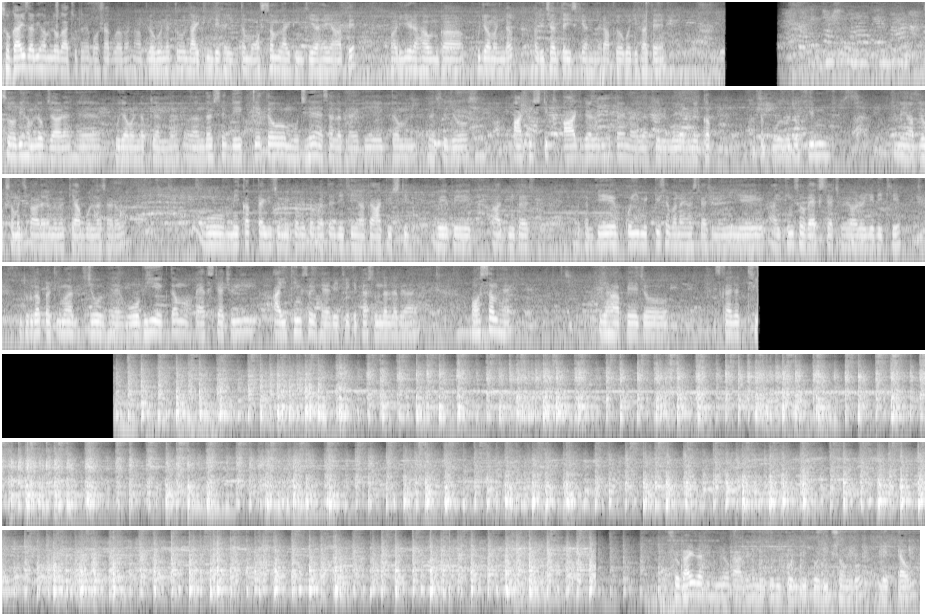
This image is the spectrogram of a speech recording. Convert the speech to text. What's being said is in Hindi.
सो so गाइज़ अभी हम लोग आ चुके हैं पोशाक भवन। आप लोगों ने तो लाइटिंग देखा एकदम मौसम लाइटिंग किया है यहाँ पे। और ये रहा उनका पूजा मंडप। अभी चलते हैं इसके अंदर आप लोगों को दिखाते हैं। सो so, अभी हम लोग जा रहे हैं पूजा मंडप के अंदर। और अंदर से देख के तो मुझे ऐसा लग रहा है कि एकदम वैसे जो आर्टिस्टिक आर्ट गैलरी होता है ना या फिर वो मेकअप मतलब वो जो फ़िल्म में आप लोग समझ पा रहे होंगे मैं क्या बोलना चाह रहा हूँ। वो मेकअप टाइप जो मेकअप वेकअप रहता है, देखिए यहाँ पे आर्टिस्टिक वे पे एक आदमी का मतलब ये कोई मिट्टी से बना हुआ स्टैचू नहीं है ये I think so wax statue है। और ये देखिए, दुर्गा प्रतिमा जो है, वो भी एकदम वैक्स स्टैचू ही आई थिंक सो है। देखिए कितना सुंदर लग रहा है। मौसम है। यहाँ पे जो इसका जो थी तो गाइज़ अभी हम लोग आ गए हैं मसूरी कोल्ली प्रदीप शोंगो लेक टाउन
